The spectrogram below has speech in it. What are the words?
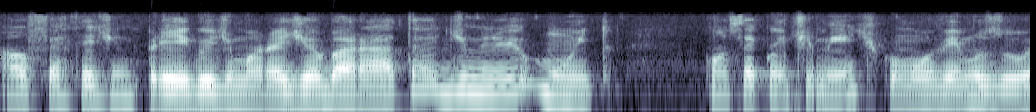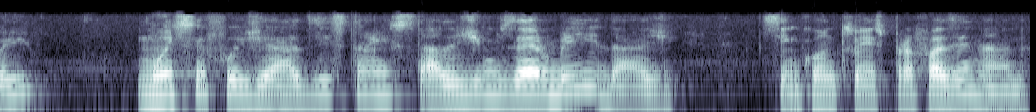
a oferta de emprego e de moradia barata diminuiu muito. Consequentemente, como vemos hoje, muitos refugiados estão em estado de miserabilidade, sem condições para fazer nada.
